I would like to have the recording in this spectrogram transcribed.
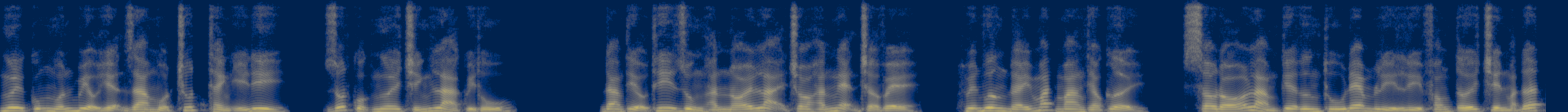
ngươi cũng muốn biểu hiện ra một chút thành ý đi, rốt cuộc ngươi chính là quỷ thú. Đàm tiểu thi dùng hắn nói lại cho hắn nghẹn trở về, huyên vương đáy mắt mang theo cười, sau đó làm kia ưng thú đem lì lì phong tới trên mặt đất.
